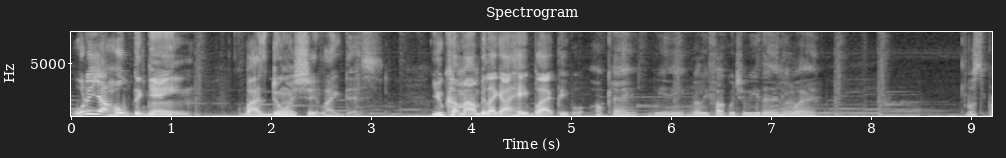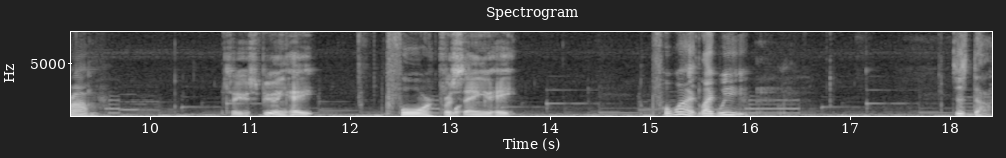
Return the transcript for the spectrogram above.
What do y'all hope to gain by doing shit like this? You come out and be like, I hate black people. Okay, we ain't really fuck with you either anyway. What's the problem? So you're spewing hate For for saying you hate. for what? Like we just dumb.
